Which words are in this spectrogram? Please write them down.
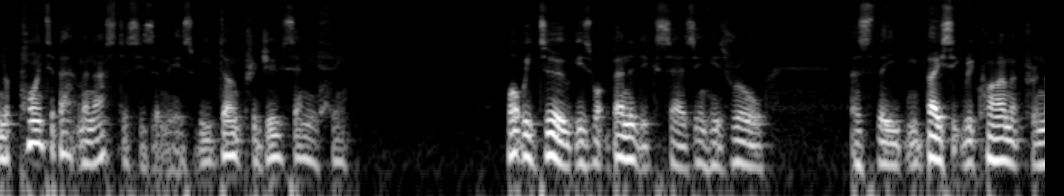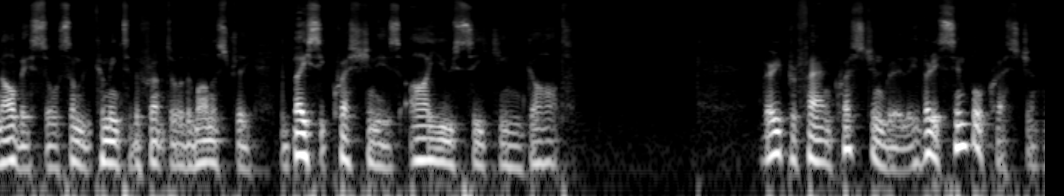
And the point about monasticism is we don't produce anything. What we do is what Benedict says in his rule as the basic requirement for a novice or somebody coming to the front door of the monastery. The basic question is Are you seeking God? Very profound question, really, a very simple question.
